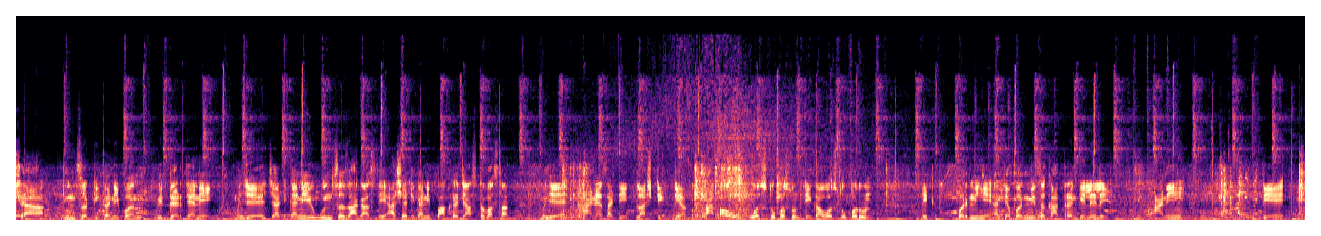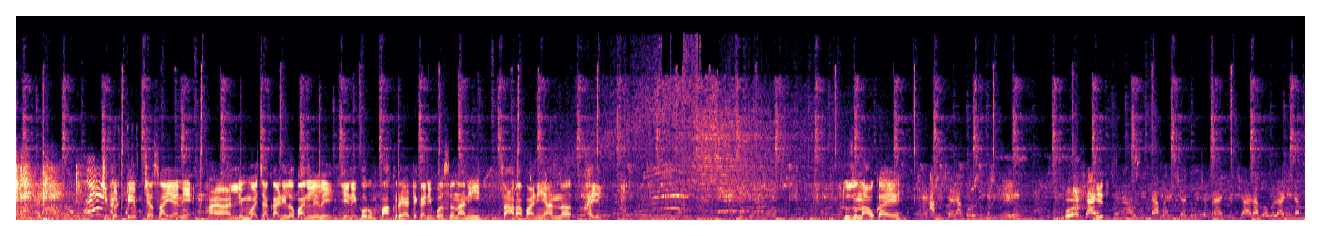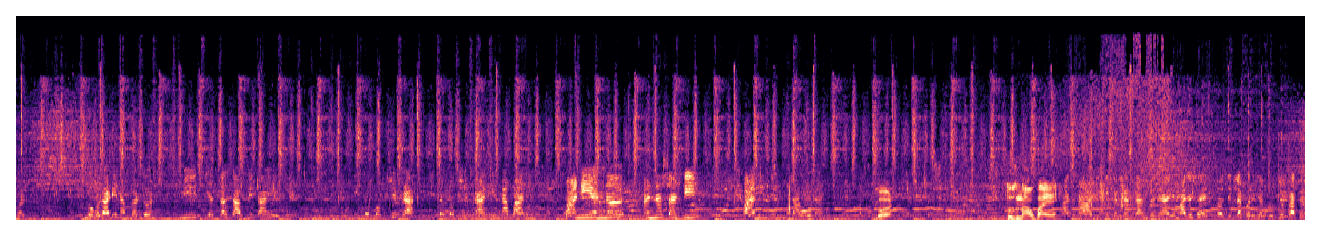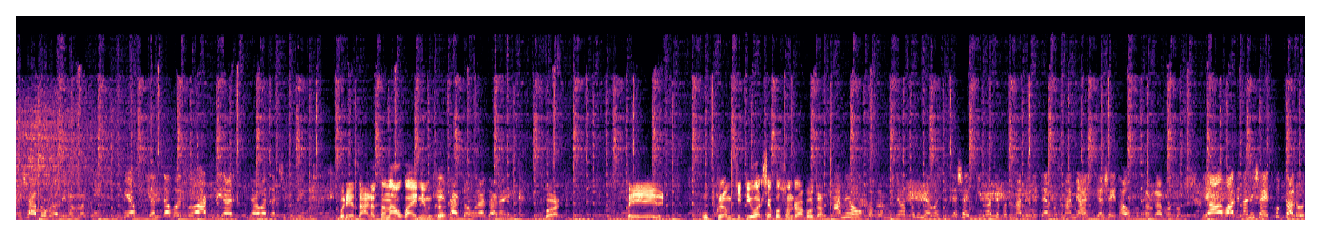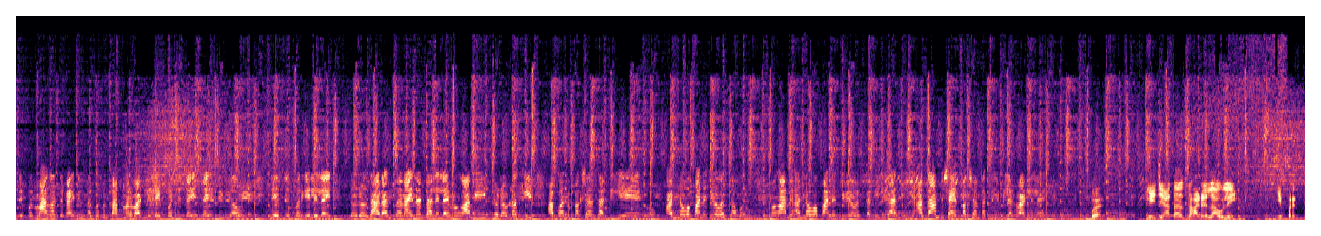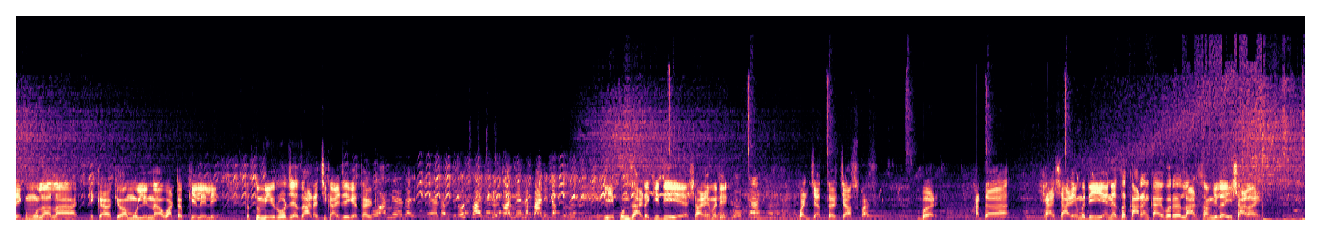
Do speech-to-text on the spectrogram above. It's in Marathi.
अशा उंच ठिकाणी पण विद्यार्थ्याने म्हणजे ज्या ठिकाणी उंच जागा असते अशा ठिकाणी पाखरं जास्त बसतात. म्हणजे खाण्यासाठी प्लास्टिक टे टाकाऊ वस्तूपासून टेकाऊ वस्तू करून एक बरणी आहे आणि त्या बरणीचं कातरण केलेलं आहे. आणि ते चिकट टेपच्या साह्याने लिंबाच्या काडीला बांधलेले जेणेकरून पाखरं या ठिकाणी बसन आणि चारा पाणी अन्न खाईल. तुझं नाव काय आहे? अक्षरा गोविंद शिंदे. बर. हे शाळेचं नाव जिल्हा परिषद उच्च प्राथमिक शाळा बगलाडी नंबर बगलाडी नंबर दोन. मी इयत्ता सहावीत आहे. इथं पक्षी प्रा इथं पक्षी प्राणींना पाणी पाणी अन्न अन्नासाठी पाणी लावलेलं आहे बर. तुझं नाव काय आहे? माझं नाव आदिती कल्याण रांजणे आहे. माझ्या शाळेचं नाव जिल्हा परिषद उच्च प्राथमिक शाळा बगलाडी नंबर टू मी इयत्ता वर्ग आठवी या या वर्गात शिकते बरं या झाडाचं नाव काय हे नेमकं? झाड डोंगराळ झाड आहे. बर. तर हे उपक्रम किती वर्षापासून राबवतात? आम्ही हा उपक्रम मी जेव्हापासून वर्षी या शाळेत तीन वर्षापासून आलेले त्यापासून आम्ही आज या शाळेत हा उपक्रम राबवतो. या वाडीत आणि शाळेत खूप झाडं होते पण मागाच्या काही दिवसापासून तापमान वाढलेलं आहे पंचेचाळीस चाळीस डिग्री अंश सेल्सिअसवर गेलेलं आहे. तर झाडांचा नायनाट झालेला आहे. मग आम्ही ठरवलं की आपण पक्ष्यांसाठी हे अन्न व पाण्याची व्यवस्था करू. मग आम्ही अन्न व पाण्याची व्यवस्था केली आणि आता आमच्या शाळेत पक्ष्यांचा किलबिलाट वाढलेला आहे. बर. हे जे आता झाडं लावले हे प्रत्येक मुलाला एका किंवा मुलींना वाटप केलेले तर तुम्ही रोज या झाडाची काळजी घेता? हो आम्ही या झा- या झाडाची रोज काळजी घेतो. आम्ही यांना पाणी टाकतो रोज. एकूण झाडं किती आहे या शाळेमध्ये? तर त्या- पंच्याहत्तरच्या आसपास. बर. आता ह्या शाळेमध्ये येण्याचं कारण काय बरं? लाड सांगीला ही शाळा आहे.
